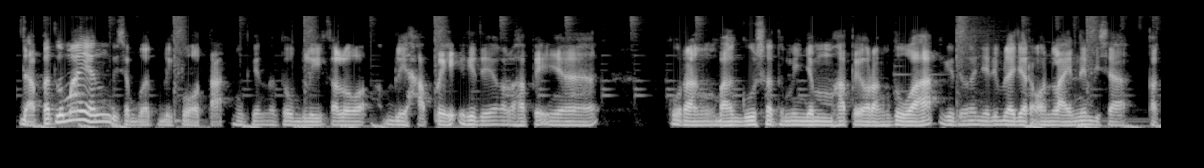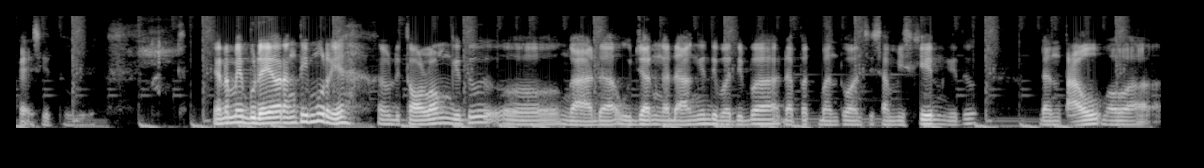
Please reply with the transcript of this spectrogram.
dapat lumayan bisa buat beli kuota mungkin atau beli kalau beli HP gitu ya kalau HP-nya kurang bagus atau minjem HP orang tua gitu kan jadi belajar online-nya bisa pakai situ gitu. yang namanya budaya orang timur ya kalau ditolong gitu eh, nggak ada hujan nggak ada angin tiba-tiba dapat bantuan sisa miskin gitu dan tahu bahwa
